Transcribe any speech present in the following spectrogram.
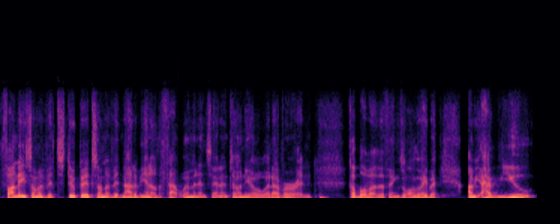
funny, some of it stupid, some of it not, you know, the fat women in San Antonio whatever, and a couple of other things along the way. But mean, have you,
